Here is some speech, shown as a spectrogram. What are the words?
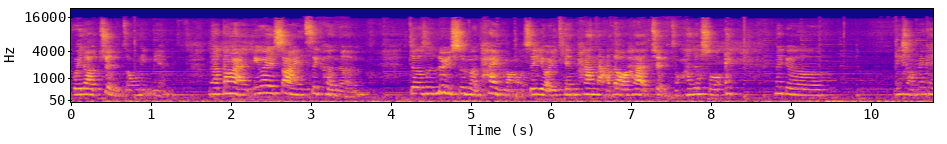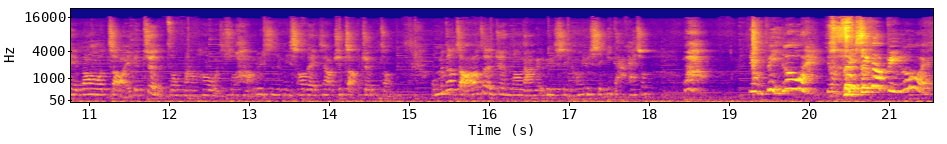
归到卷宗里面。那当然，因为上一次可能就是律师们太忙了，所以有一天他拿到他的卷宗，他就说：“哎、那个林小妹可以帮我找一个卷宗吗？”然后我就说：“好，律师，你稍等一下，我去找卷宗。”我们都找到这个卷宗，拿给律师，然后律师一打开说：“哇，有笔录哎，有最新的笔录哎。”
